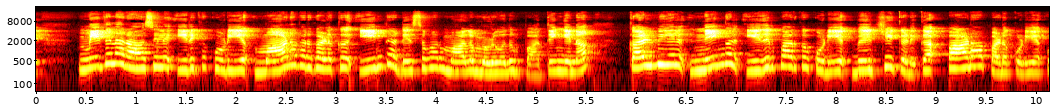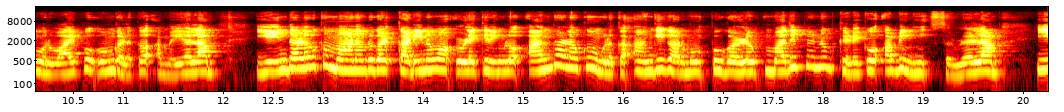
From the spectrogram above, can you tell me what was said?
மிதன ராசியில இருக்கக்கூடிய மாணவர்களுக்கு இந்த டிசம்பர் மாதம் முழுவதும் பார்த்தீங்கன்னா கல்வியில் நீங்கள் எதிர்பார்க்கக்கூடிய வெற்றி கிடைக்க பாடாப்படக்கூடிய ஒரு வாய்ப்பு உங்களுக்கு அமையலாம். எந்த அளவுக்கு மாணவர்கள் கடினமாக உழைக்கிறீங்களோ அந்த அளவுக்கு உங்களுக்கு அங்கீகாரமும் புகழும் மதிப்பெண்ணும் கிடைக்கும் அப்படின்னு சொல்லலாம்.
